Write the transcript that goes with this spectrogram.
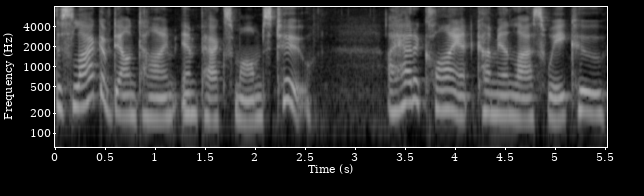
This lack of downtime impacts moms too. I had a client come in last week who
